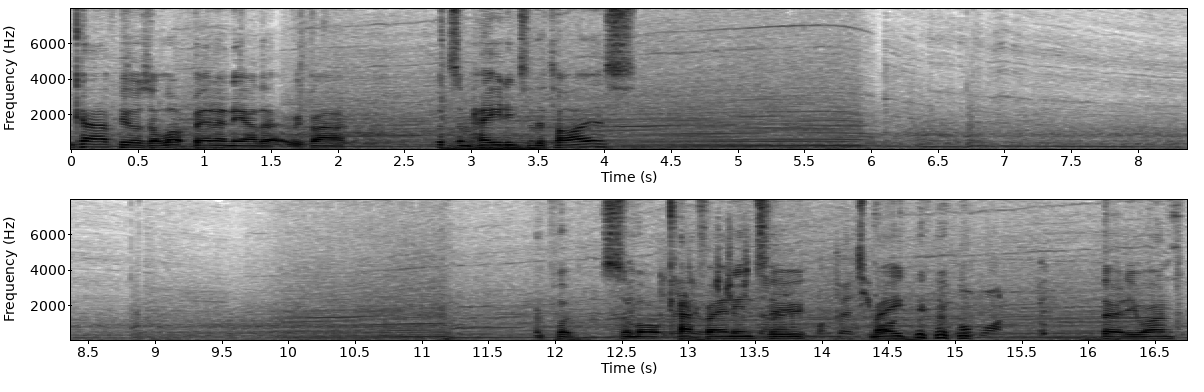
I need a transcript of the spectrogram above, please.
Car feels a lot better now that we've uh, put some heat into the tyres. put some more caffeine into me. 31.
